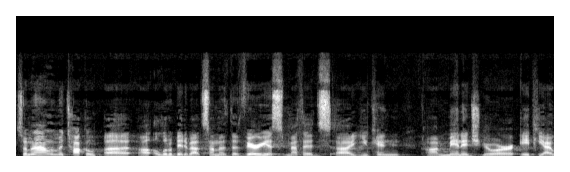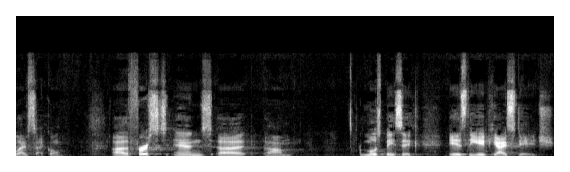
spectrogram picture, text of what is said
So now I'm going to talk a, uh, a little bit about some of the various methods uh, you can um, manage your API lifecycle. Uh, the first and uh, um, most basic is the API stage.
